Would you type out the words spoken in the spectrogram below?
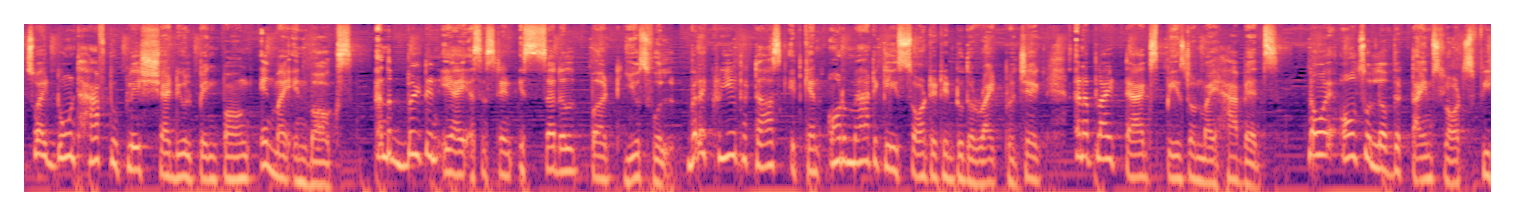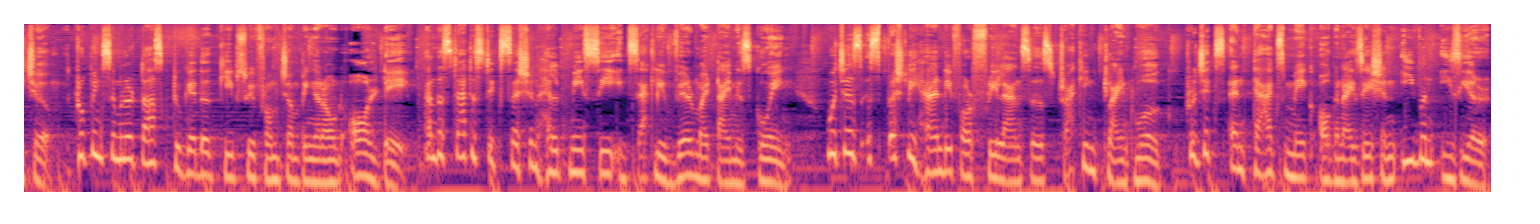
so I don't have to play schedule ping pong in my inbox. And the built-in AI assistant is subtle but useful. When I create a task, it can automatically sort it into the right project and apply tags based on my habits. Now I also love the time slots feature. Grouping similar tasks together keeps me from jumping around all day. And the statistics session helped me see exactly where my time is going, which is especially handy for freelancers tracking client work. Projects and tags make organization even easier,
